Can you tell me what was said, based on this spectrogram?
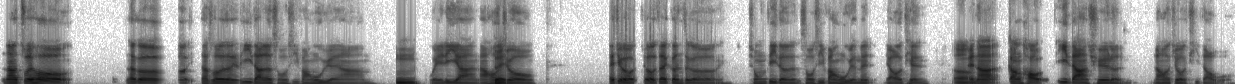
那最后，那个呃，那时候的义大的首席防护员啊，嗯，伟力啊，然后就，哎，就有就有在跟这个兄弟的首席防护员们聊天，嗯，哎，那刚好义大缺人，然后就有提到我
